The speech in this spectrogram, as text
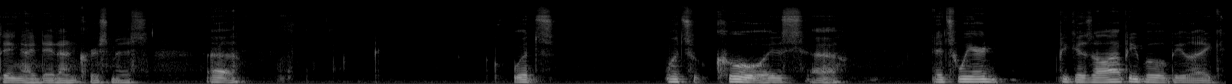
thing I did on Christmas. Uh, what's what's cool is uh, it's weird because a lot of people will be like,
